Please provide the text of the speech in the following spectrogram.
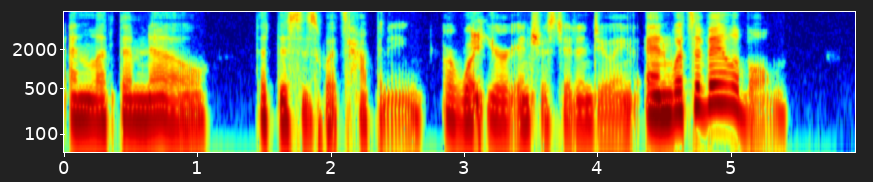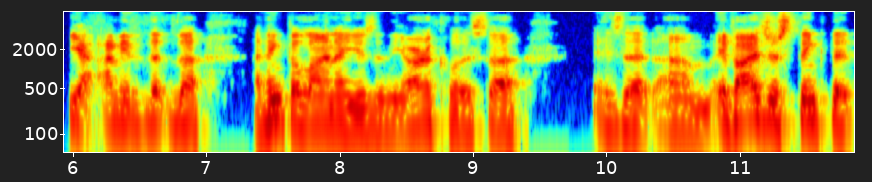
and let them know that this is what's happening or what you're interested in doing and what's available. Yeah, I mean the the I think the line I used in the article is uh is that um advisors think that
